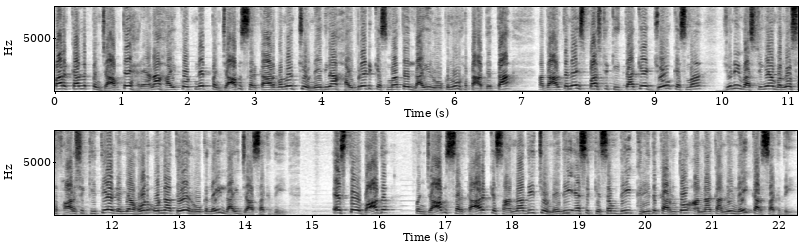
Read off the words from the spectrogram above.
ਪਰ ਕੱਲ ਪੰਜਾਬ ਤੇ ਹਰਿਆਣਾ ਹਾਈ ਕੋਰਟ ਨੇ ਪੰਜਾਬ ਸਰਕਾਰ ਵੱਲੋਂ ਝੋਨੇ ਦੀਆਂ ਹਾਈਬ੍ਰਿਡ ਕਿਸਮਾਂ ਤੇ ਲਾਈ ਰੋਕ ਨੂੰ ਹਟਾ ਦਿੱਤਾ। ਅਦਾਲਤ ਨੇ ਸਪਸ਼ਟ ਕੀਤਾ ਕਿ ਜੋ ਕਿਸਮਾਂ ਯੂਨੀਵਰਸਿਟੀਆਂ ਵੱਲੋਂ ਸਿਫਾਰਿਸ਼ ਕੀਤੀਆਂ ਗਈਆਂ ਹੋਣ, ਉਹਨਾਂ ਤੇ ਰੋਕ ਨਹੀਂ ਲਾਈ ਜਾ ਸਕਦੀ। ਇਸ ਤੋਂ ਬਾਅਦ ਪੰਜਾਬ ਸਰਕਾਰ ਕਿਸਾਨਾਂ ਦੀ ਝੋਨੇ ਦੀ ਇਸ ਕਿਸਮ ਦੀ ਖਰੀਦ ਕਰਨ ਤੋਂ ਆਨਾਕਾਨੀ ਨਹੀਂ ਕਰ ਸਕਦੀ।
